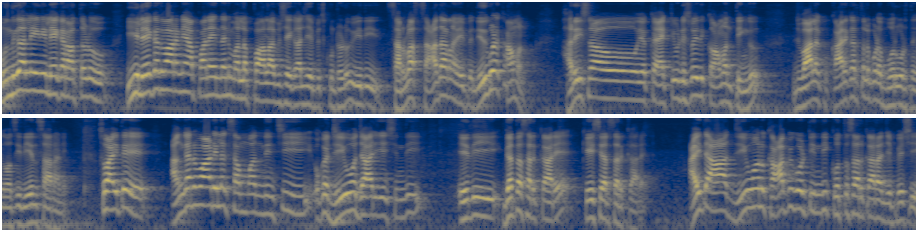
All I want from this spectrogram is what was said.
ముందుగానే ఈయన లేఖ రాస్తాడు. ఈ లేఖ ద్వారానే ఆ పని అయిందని మళ్ళీ పాలాభిషేకాలు చేయించుకుంటాడు ఇది సర్వసాధారణం అయిపోయింది. ఇది కూడా కామన్. హరీష్ రావు యొక్క యాక్టివిటీస్లో ఇది కామన్ థింగ్. వాళ్ళకు కార్యకర్తలు కూడా బోర్ కొడుతుంది కావచ్చు ఇది ఏం సార్ అని. సో అయితే అంగన్వాడీలకు సంబంధించి ఒక జీవో జారీ చేసింది. ఇది గత సర్కారే కేసీఆర్ సర్కారే. అయితే ఆ జీవోను కాపీ కొట్టింది కొత్త సర్కార్ అని చెప్పేసి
